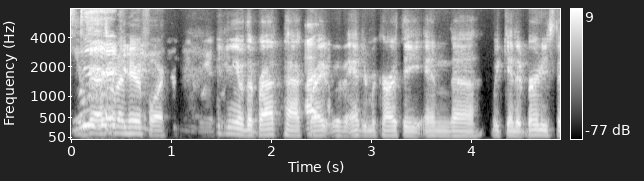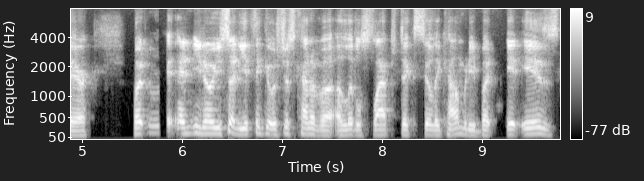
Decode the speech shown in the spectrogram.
That's what I'm here for. Speaking of the Brat Pack, right, with Andrew McCarthy and uh, Weekend at Bernie's there. But and you know, you said you think it was just kind of a, a little slapstick, silly comedy, but it is.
